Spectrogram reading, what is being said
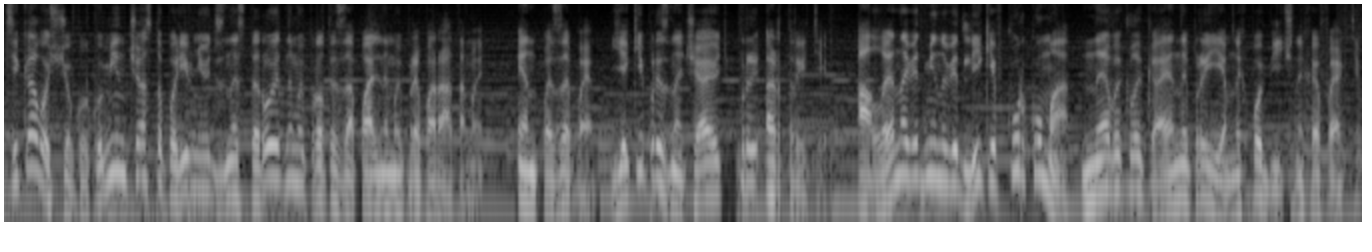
Цікаво, що куркумін часто порівнюють з нестероїдними протизапальними препаратами НПЗП, які призначають при артриті. Але на відміну від ліків, куркума не викликає неприємних побічних ефектів.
